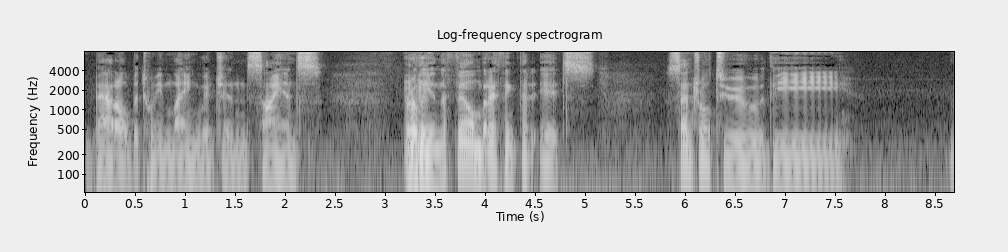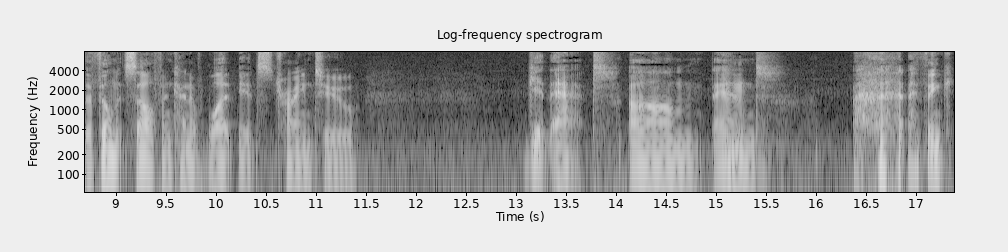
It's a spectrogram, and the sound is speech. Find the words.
battle between language and science early Mhm. in the film, but I think that it's central to the the film itself and kind of what it's trying to get at. Um, and I think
